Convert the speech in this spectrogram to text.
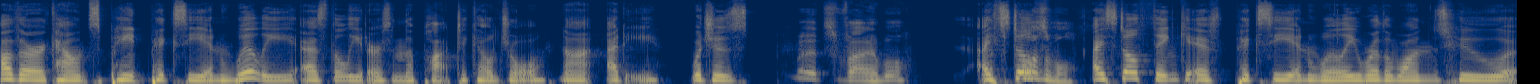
Other accounts paint Pixie and Willie as the leaders in the plot to kill Joel, not Eddie, which is That's viable. I It's still plausible. I still think if Pixie and Willie were the ones who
